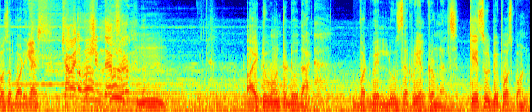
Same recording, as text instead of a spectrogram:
Dispose the body, Yes. right? Shall I push him there, sir? Hmm. I too want to do that, but we'll lose the real criminals. Case will be postponed.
